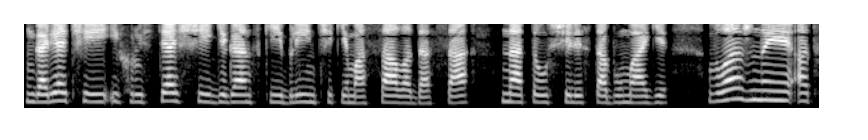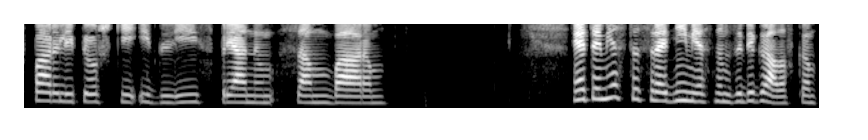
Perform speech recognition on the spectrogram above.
горячие и хрустящие гигантские блинчики масала-даса на толще листа бумаги, влажные от пары лепешки идли с пряным самбаром. Это место сродни местным забегаловкам.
